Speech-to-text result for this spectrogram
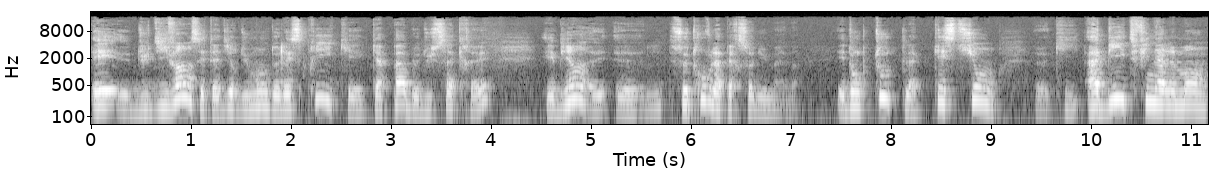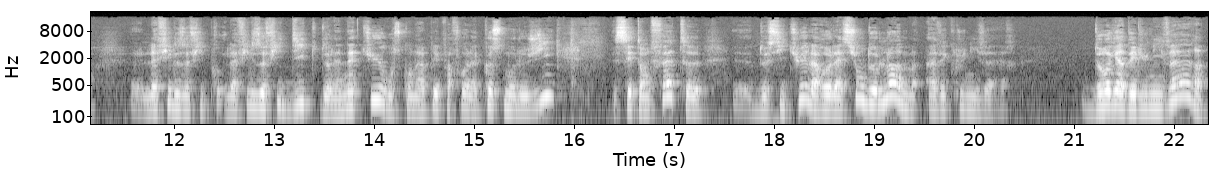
et du divin, c'est-à-dire du monde de l'esprit qui est capable du sacré, eh bien, euh, se trouve la personne humaine. Et donc toute la question euh, qui habite finalement euh, la philosophie, la philosophie dite de la nature, ou ce qu'on a appelé parfois la cosmologie, c'est en fait euh, de situer la relation de l'homme avec l'univers. De regarder l'univers,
